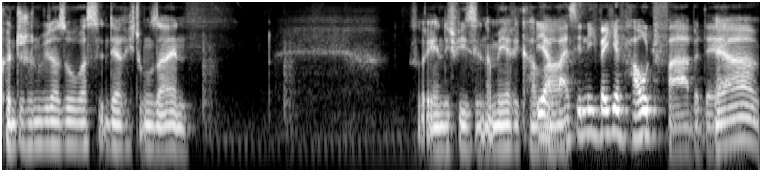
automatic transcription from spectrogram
könnte schon wieder sowas in der Richtung sein. So ähnlich wie es in Amerika Ja, war. weiß ich nicht, welche Hautfarbe der, Ja,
